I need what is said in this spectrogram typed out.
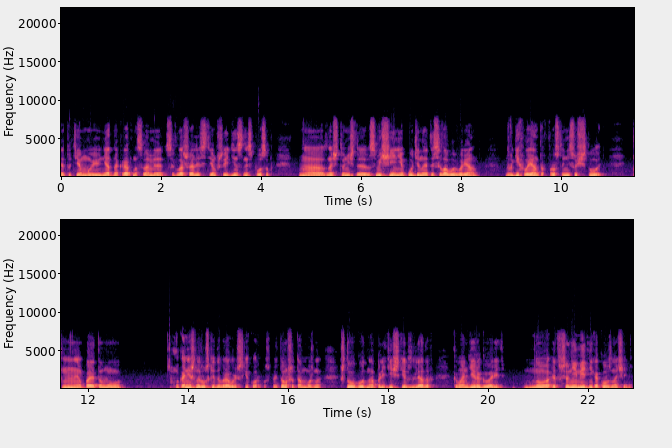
эту тему и неоднократно с вами соглашались с тем, что единственный способ а, значит, э, смещения Путина – это силовой вариант. Других вариантов просто не существует. Поэтому, ну, конечно, русский добровольческий корпус, при том, что там можно что угодно о политических взглядах командира говорить, но это все не имеет никакого значения.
